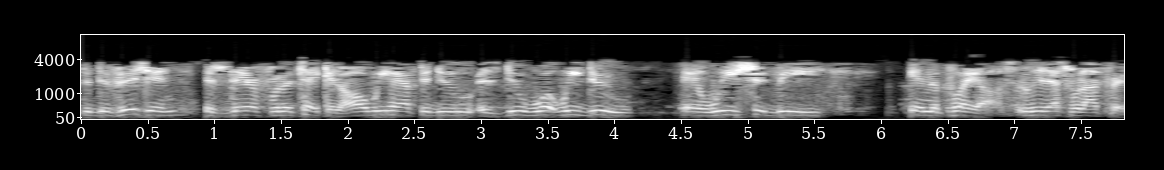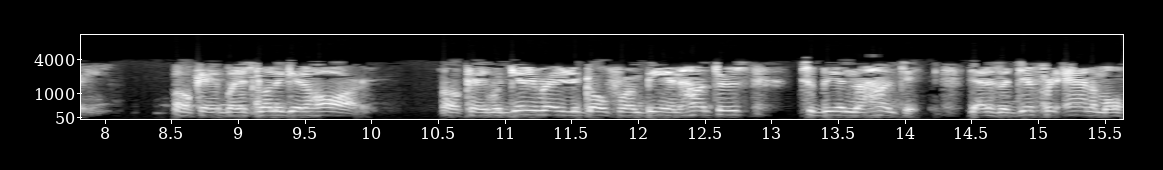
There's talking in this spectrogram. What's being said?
the division is there for the taking. All we have to do is do what we do, and we should be in the playoffs. At least that's what I think. Okay, but it's going to get hard. Okay, we're getting ready to go from being hunters to being the hunted. That is a different animal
